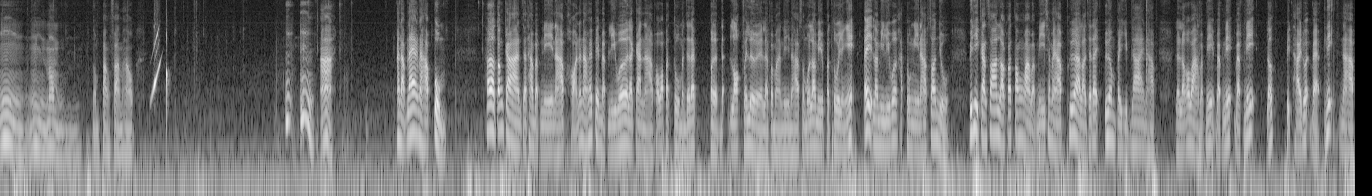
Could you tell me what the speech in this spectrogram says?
อืมอืมน่อมขนมปังฟาร์มเฮาส์อื้ออื้ออ่า อันดับแรกนะครับ ปุ่ม ถ้าเราต้องการจะทำแบบนี้นะครับ ขอแนะนำให้เป็นแบบรีเวอร์แล้วกันนะเพราะว่าประตูมันจะได้เปิดล็อกไว้เลยอะไรประมาณนี้นะครับ สมมติเรามีประตูอย่างนี้ เอ้ยเรามีรีเวอร์ตรงนี้นะครับ ซ่อนอยู่ วิธีการซ่อนเราก็ต้องวางแบบนี้ใช่ไหมครับ เพื่อเราจะได้เอื้อมไปหยิบได้นะครับ แล้วเราก็วางแบบนี้แบบนี้แบบนี้แล้วปิดท้ายด้วยแบบนี้นะครับ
